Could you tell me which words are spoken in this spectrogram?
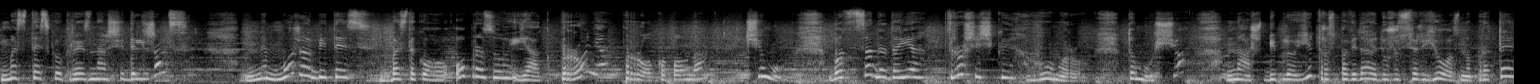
Мистецько-краєзнавчий диліжанс не може обійтись без такого образу, як Проня Прокоповна. Чому? Бо це додає трошечки гумору, тому що наш бібліогід розповідає дуже серйозно про те,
